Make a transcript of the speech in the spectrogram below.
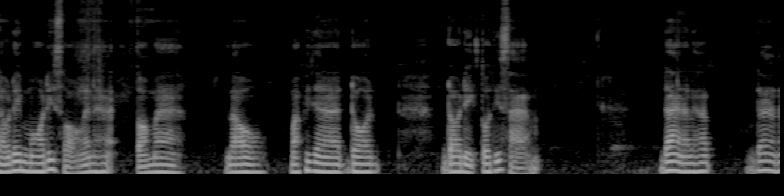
เราได้มอที่ 2 แล้วนะฮะ ต่อมาเรามาพิจารณาดอ ดอเด็กตัวที่ 3 ด้านอะไรครับ ด้าน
